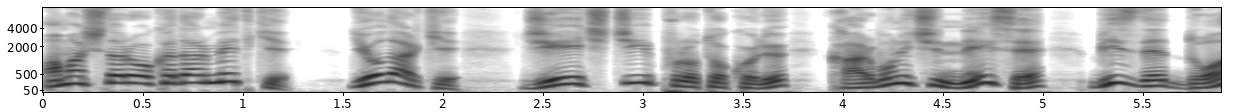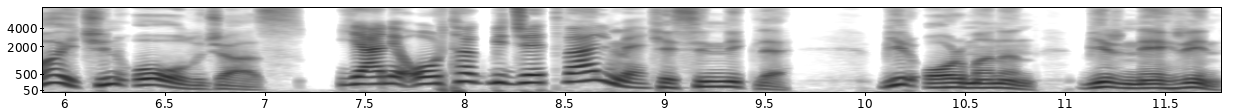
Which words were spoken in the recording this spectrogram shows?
Amaçları o kadar met ki. Diyorlar ki GHG protokolü karbon için neyse biz de doğa için o olacağız. Yani ortak bir cetvel mi? Kesinlikle. Bir ormanın, bir nehrin,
